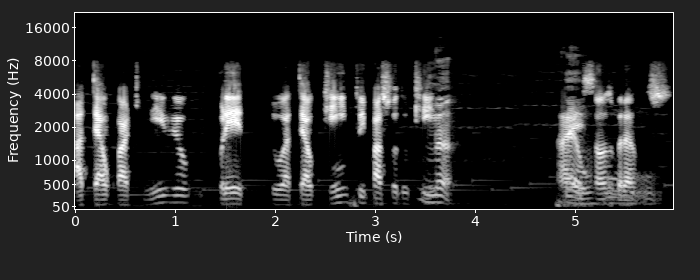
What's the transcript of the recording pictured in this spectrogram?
até o quarto nível, o preto até o quinto e passou do quinto. Não, Aí é, o- são os brancos.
